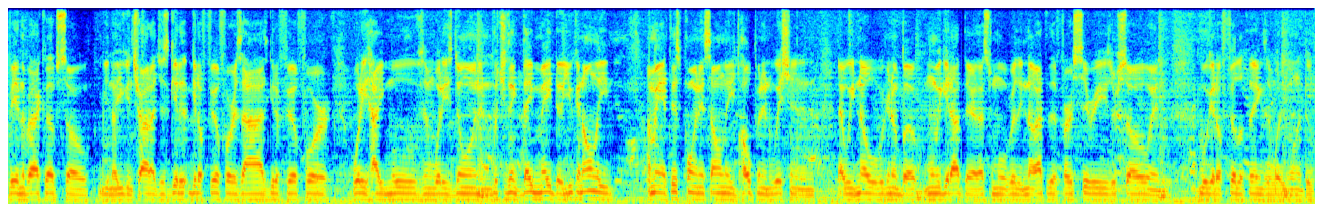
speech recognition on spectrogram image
being the backup. So you know, you can try to just get a, get a feel for his eyes, get a feel for what he how he moves and what he's doing and what you think they may do. You can only, I mean, at this point, it's only hoping and wishing that we know what we're gonna. But when we get out there, that's when we'll really know after the first series or so, and we'll get a feel of things and what he's gonna do.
